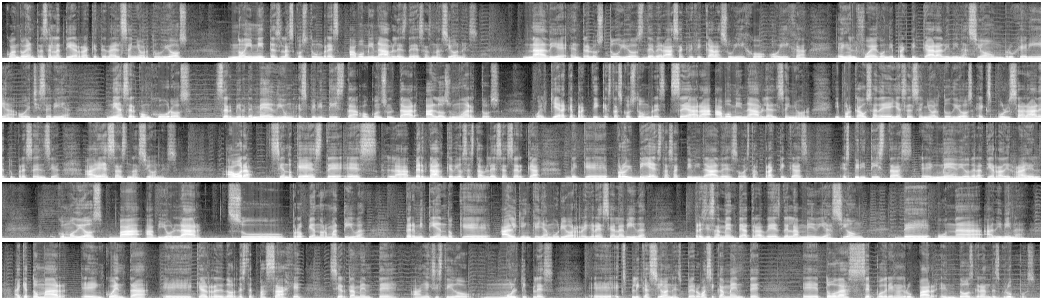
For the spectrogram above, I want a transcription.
Cuando entres en la tierra que te da el Señor tu Dios, no imites las costumbres abominables de esas naciones. Nadie entre los tuyos deberá sacrificar a su hijo o hija en el fuego, ni practicar adivinación, brujería o hechicería, ni hacer conjuros, servir de medium, espiritista o consultar a los muertos. Cualquiera que practique estas costumbres se hará abominable al Señor, y por causa de ellas el Señor tu Dios expulsará de tu presencia a esas naciones. Ahora, siendo que este es la verdad que Dios establece acerca de que prohibía estas actividades o estas prácticas espiritistas en medio de la tierra de Israel, cómo Dios va a violar su propia normativa permitiendo que alguien que ya murió regrese a la vida precisamente a través de la mediación de una adivina. Hay que tomar en cuenta eh, que alrededor de este pasaje ciertamente han existido múltiples eh, explicaciones, pero básicamente eh, todas se podrían agrupar en dos grandes grupos.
